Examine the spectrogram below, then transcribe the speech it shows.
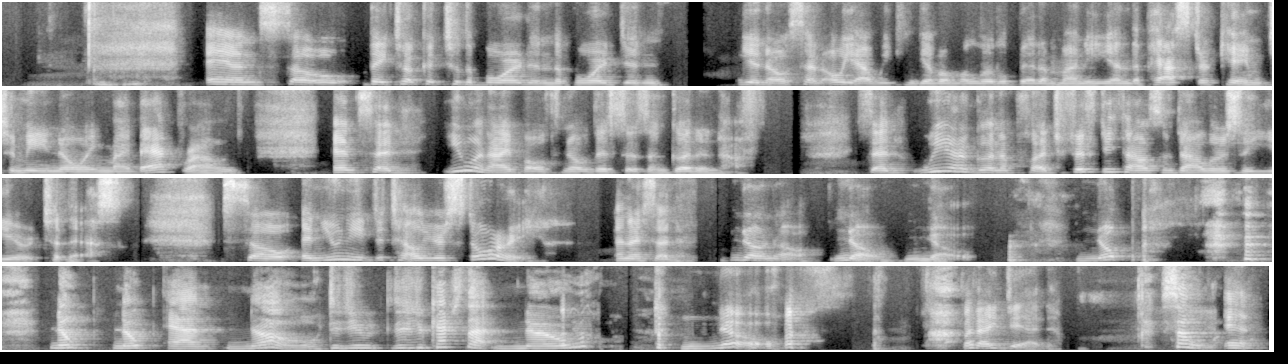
Mm-hmm. And so they took it to the board, and the board didn't you know, said, Oh, yeah, we can give them a little bit of money. And the pastor came to me, knowing my background, and said, You and I both know this isn't good enough said, We are going to pledge $50,000 a year to this. So, and you need to tell your story. And I said, No, no, no, no, nope. nope, nope, and no. Did you did you catch that? No, no, but I did. So, and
